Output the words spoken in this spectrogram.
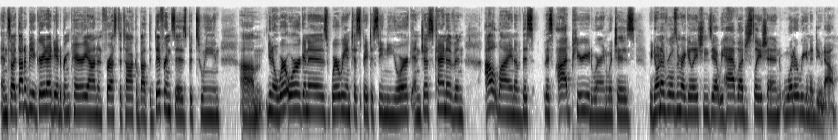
And so I thought it'd be a great idea to bring Perry on and for us to talk about the differences between, um, you know, where Oregon is, where we anticipate to see New York, and just kind of an outline of this this odd period we're in, which is we don't have rules and regulations yet. We have legislation. What are we going to do now?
